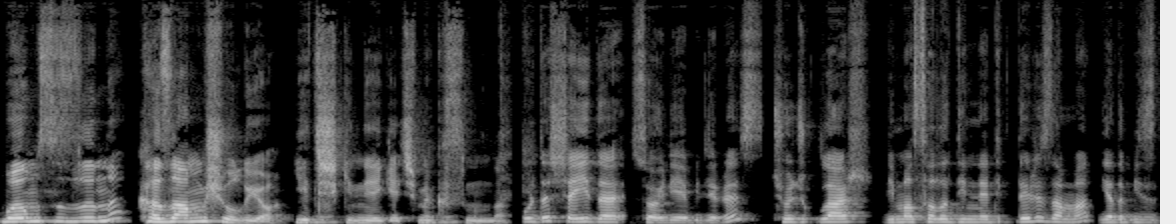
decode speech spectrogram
bağımsızlığını kazanmış oluyor yetişkinliğe geçme kısmında. Burada şeyi de söyleyebiliriz. Çocuklar bir masalı dinledikleri zaman ya da biz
